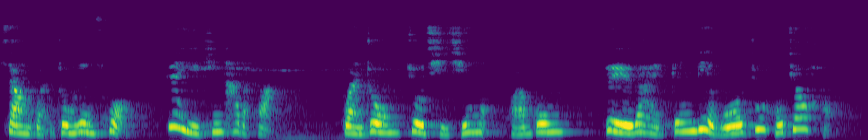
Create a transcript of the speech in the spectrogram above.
向管仲认错，愿意听他的话。管仲就起齐桓公对外跟列国诸侯交好，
